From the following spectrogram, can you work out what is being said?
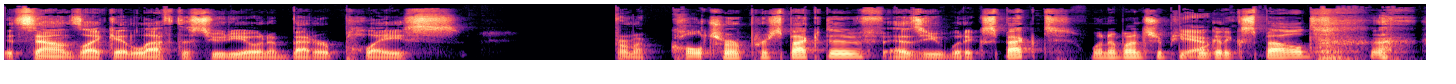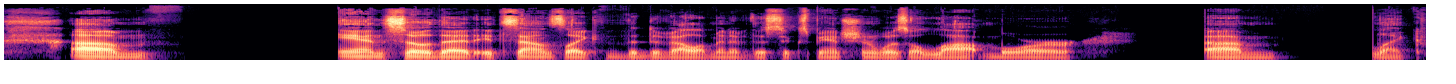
it sounds like it left the studio in a better place from a culture perspective as you would expect when a bunch of people Yeah. get expelled um and so that it sounds like the development of this expansion was a lot more um like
